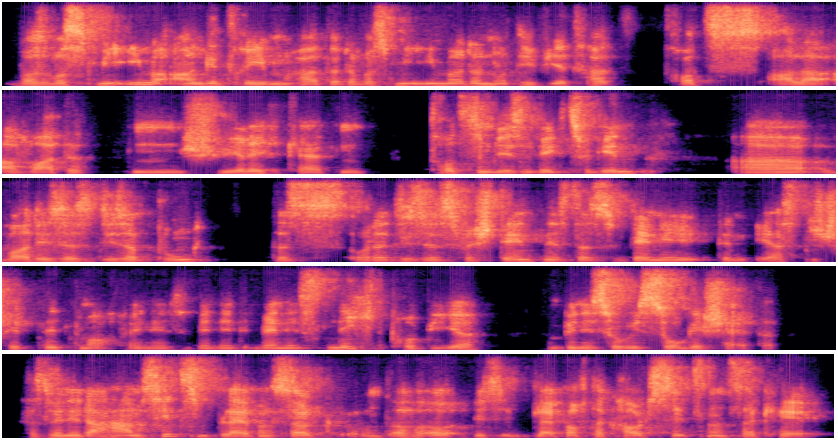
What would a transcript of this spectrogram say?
was, was mich immer angetrieben hat oder was mich immer dann motiviert hat, trotz aller erwarteten Schwierigkeiten trotzdem diesen Weg zu gehen, äh, war dieses, dieser Punkt, dass, oder dieses Verständnis, dass wenn ich den ersten Schritt nicht mache, wenn ich, wenn ich, wenn ich es nicht probiere, dann bin ich sowieso gescheitert. Also wenn ich daheim sitzen bleibe und sag und ich bleib auf der Couch sitzen und sag, hey,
